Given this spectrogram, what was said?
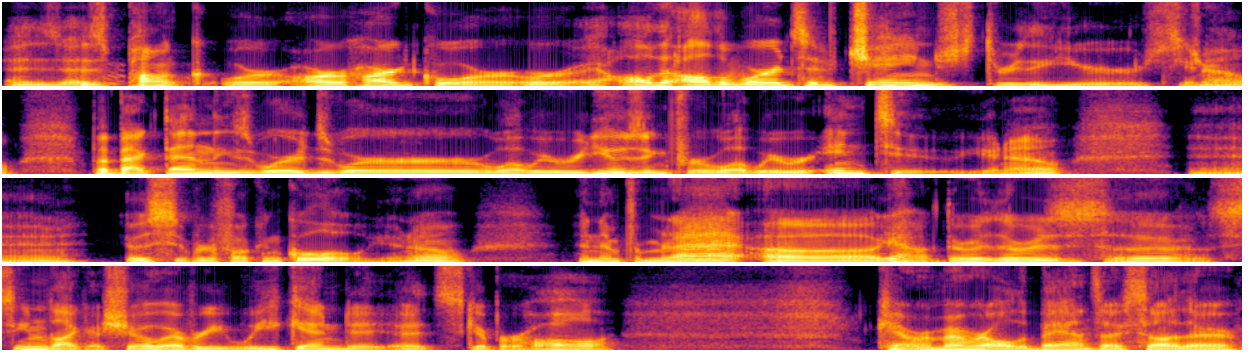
as, as punk or or hardcore or all the all the words have changed through the years, you True. know. But back then, these words were what we were using for what we were into, you know. And it was super fucking cool, you know. And then from that, uh, yeah, there there was uh, seemed like a show every weekend at, at, Skipper Hall. Can't remember all the bands I saw there.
